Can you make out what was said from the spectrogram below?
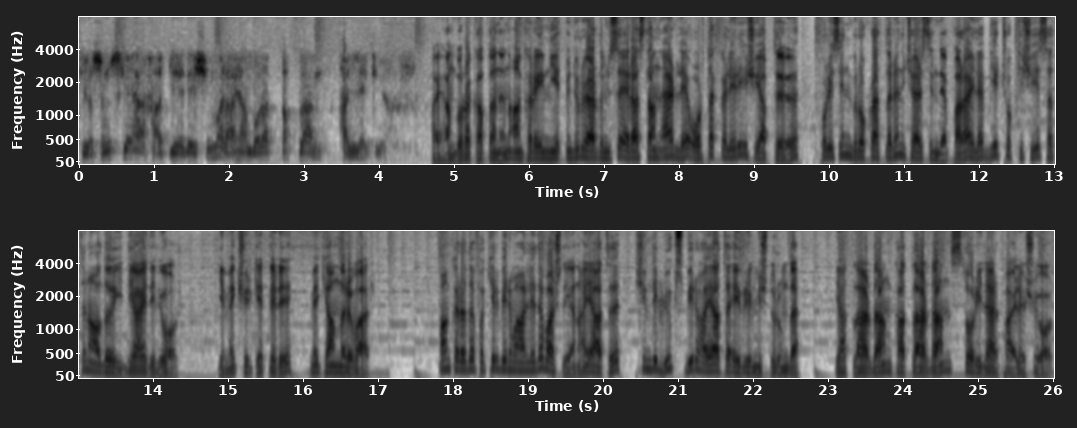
diyorsunuz ki adliyede işim var Ayhan Bora Kaplan hallediyor. Ayhan Bora Kaplan'ın Ankara Emniyet Müdür Yardımcısı Eraslan Er'le ortak galeri işi yaptığı, polisin bürokratların içerisinde parayla birçok kişiyi satın aldığı iddia ediliyor. Yemek şirketleri, mekanları var. Ankara'da fakir bir mahallede başlayan hayatı şimdi lüks bir hayata evrilmiş durumda. Yatlardan, katlardan storyler paylaşıyor.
